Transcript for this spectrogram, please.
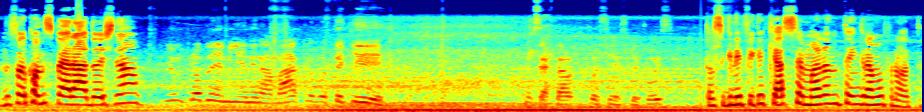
Não foi como esperado hoje, não? Tive um probleminha ali na máquina, vou ter que consertar com paciência depois. Então significa que a semana não tem grama pronta.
